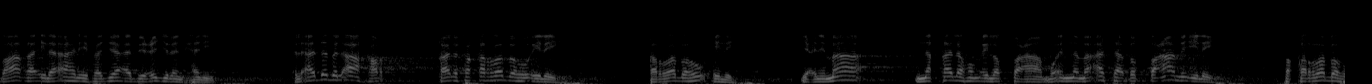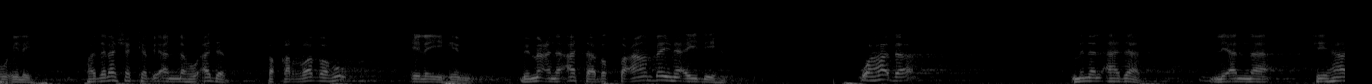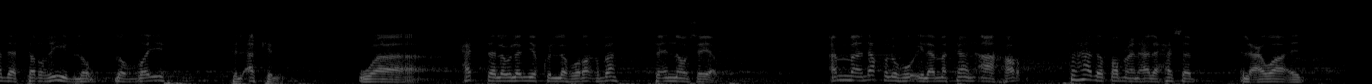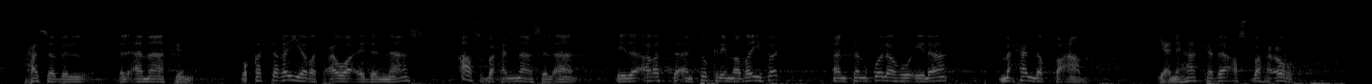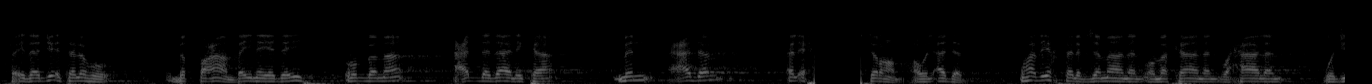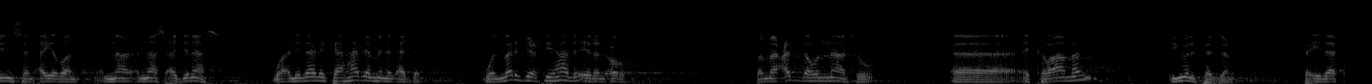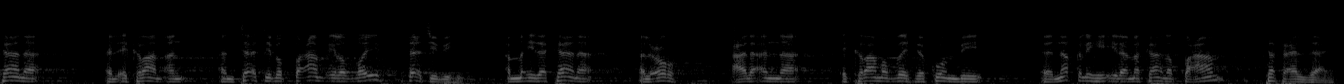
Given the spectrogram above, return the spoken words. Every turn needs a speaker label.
Speaker 1: راغ إلى أهله فجاء بعجل حنيذ الأدب الآخر قال فقربه إليه قربه إليه. يعني ما نقلهم إلى الطعام وإنما أتى بالطعام إليه فقربه إليه. وهذا لا شك بأنه أدب فقربه إليهم بمعنى أتى بالطعام بين أيديهم. وهذا من الآداب لأن في هذا ترغيب للضيف في الأكل. وحتى لو لم يكن له رغبة فإنه سيأكل. أما نقله إلى مكان آخر فهذا طبعا على حسب العوائد حسب الأماكن. وقد تغيرت عوائد الناس. أصبح الناس الآن إذا أردت أن تكرم ضيفك أن تنقله إلى محل الطعام. يعني هكذا أصبح عرف. فإذا جئت له بالطعام بين يديه ربما عد ذلك من عدم الاحترام أو الأدب. وهذا يختلف زمانا ومكانا وحالا وجنسا أيضا. الناس أجناس. ولذلك هذا من الأدب. والمرجع في هذا إلى العرف. فما عده الناس آه، إكراما يلتزم. فإذا كان الإكرام أن, أن تأتي بالطعام إلى الضيف تأتي به. أما إذا كان العرف على أن إكرام الضيف يكون بنقله إلى مكان الطعام تفعل ذلك.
